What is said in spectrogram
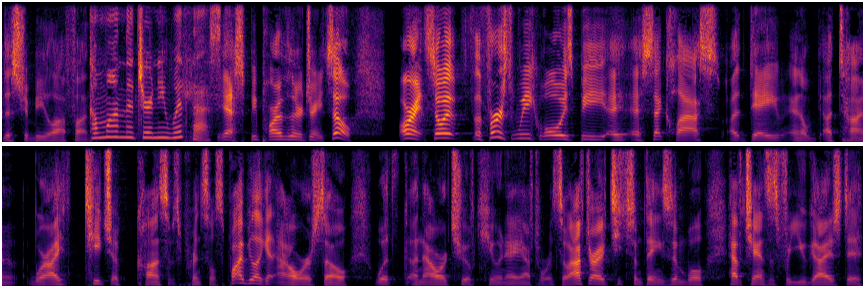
this should be a lot of fun. Come on the journey with us. Yes, be part of their journey. So, all right. So it, the first week will always be a, a set class, a day, and a, a time where I teach a concepts, principles. Probably be like an hour or so with an hour or two of Q and A afterwards. So after I teach some things, then we'll have chances for you guys to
